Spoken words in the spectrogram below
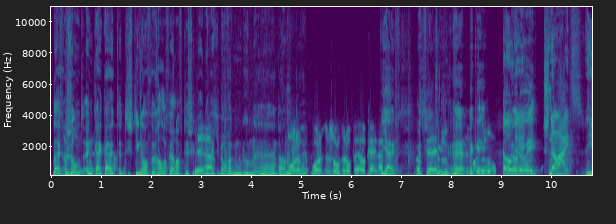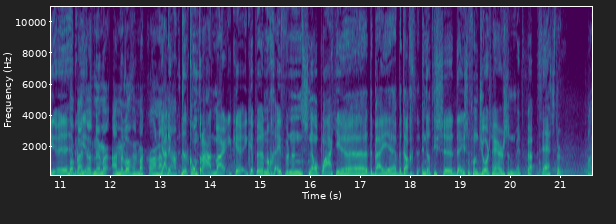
Blijf gezond en kijk uit. Het is tien over half elf. Dus ik weet niet wat je nog wat moet doen. eh, dan, Morgen, morgen gezond erop, hè? Oké. nou, juist. Oké. Oké. Doei, doei. Snelheid. Hier, ik blijft hier. dat nummer I'm in love with my car nou? Ja, dat, dat komt eraan. Maar ik, ik heb nog even een snel plaatje eh, erbij eh, bedacht. En dat is eh, deze van George Harrison met Fa- Faster. Oh, nee.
